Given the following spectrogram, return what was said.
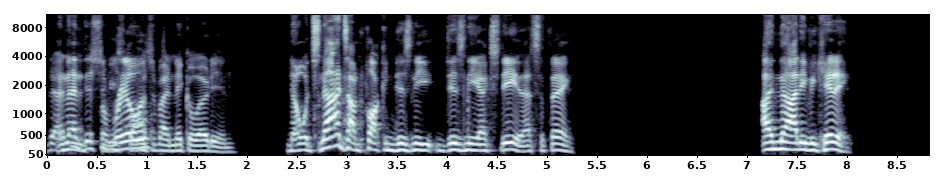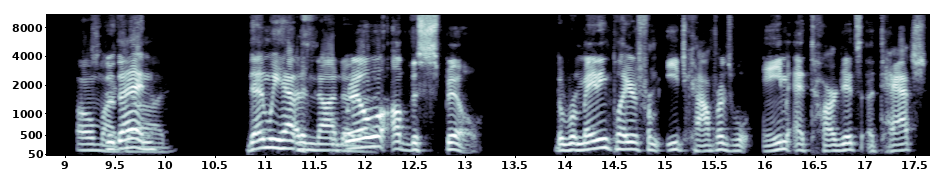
Yeah, And then this should be thrill- sponsored by Nickelodeon. No, it's not. It's on fucking Disney Disney XD. That's the thing. I'm not even kidding. Oh So my then- god. Then we have I did not know thrill of the spill. The remaining players from each conference will aim at targets attached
